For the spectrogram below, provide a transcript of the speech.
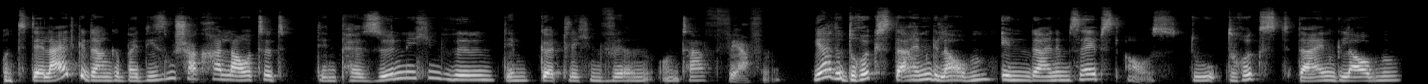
Und der Leitgedanke bei diesem Chakra lautet, den persönlichen Willen dem göttlichen Willen unterwerfen. Ja, du drückst deinen Glauben in deinem Selbst aus. Du drückst deinen Glauben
